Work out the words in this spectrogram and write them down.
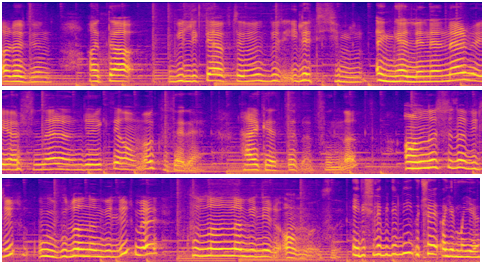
aracın, hatta birlikte yaptığımız bir iletişimin engellenenler ve yaşlılar öncelikli olmak üzere herkes tarafından anlaşılabilir, uygulanabilir ve kullanılabilir olması. Erişilebilirliği üçe ayırmayı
